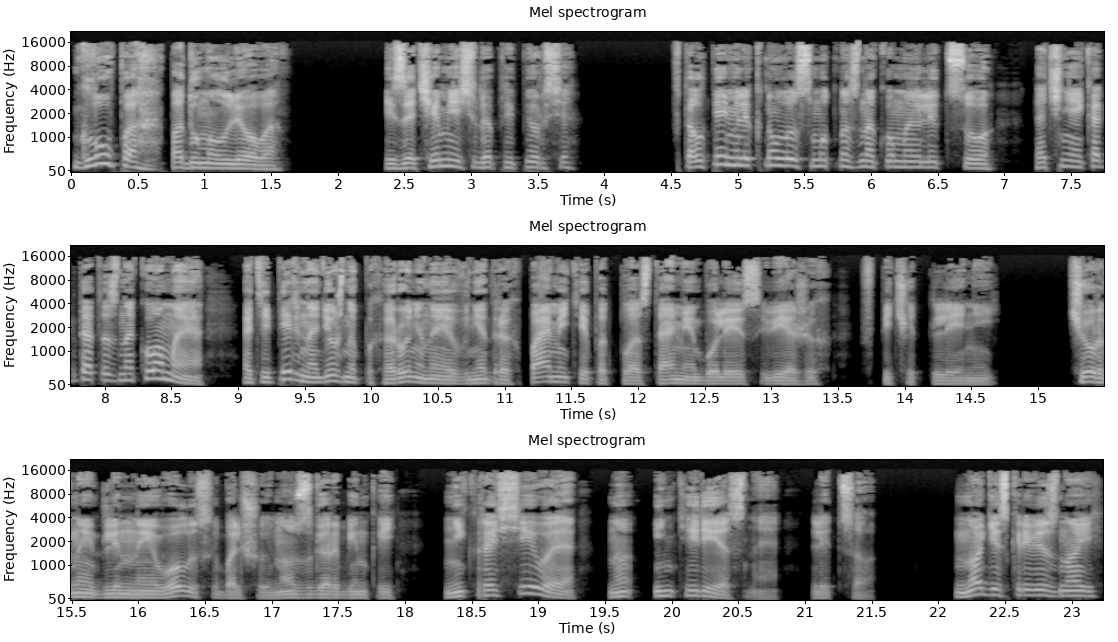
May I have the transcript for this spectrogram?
Глупо, подумал Лева. И зачем я сюда приперся? В толпе мелькнуло смутно знакомое лицо, точнее, когда-то знакомое, а теперь надежно похороненное в недрах памяти под пластами более свежих впечатлений. Черные длинные волосы, большой нос с горбинкой. Некрасивое, но интересное лицо. Ноги с кривизной,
